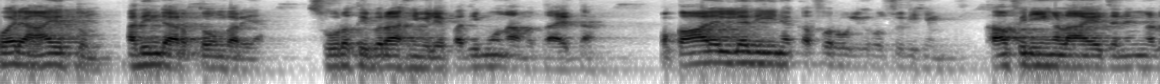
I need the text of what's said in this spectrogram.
ഒരായത്തും അതിന്റെ അർത്ഥവും പറയാം. സൂറത്ത് ഇബ്രാഹിമിലെ പതിമൂന്നാമത്തെ ആയത്താണ്. ഒക്കാലല്ലദീന കഫറുലി റുസുലിഹിം കാഫിരീങ്ങളായ ജനങ്ങൾ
